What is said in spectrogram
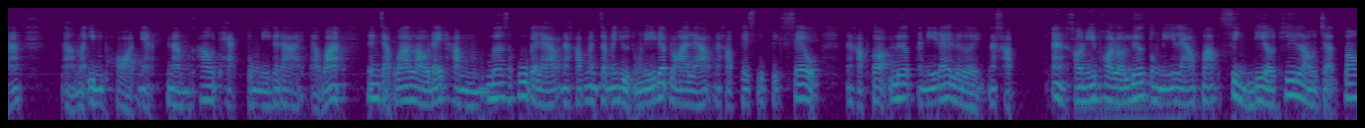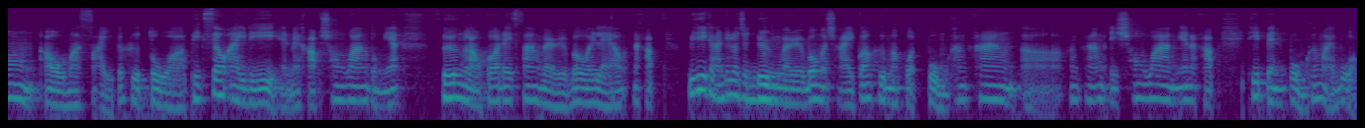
นะ มา import เนี่ยนำเข้าแท็กตรงนี้ก็ได้ แต่ว่าเนื่องจากว่าเราได้ทำเมื่อสักครู่ไปแล้วนะครับ มันจะมาอยู่ตรงนี้เรียบร้อยแล้วนะครับ Facebook Pixel นะครับ ก็เลือกอันนี้ได้เลยนะครับอะคราวนี้พอเราเลือกตรงนี้แล้วปั๊บสิ่งเดียวที่เราจะต้องเอามาใส่ก็คือตัว Pixel ID เห็นไหมครับ ช่องว่างตรงนี้ ซึ่งเราก็ได้สร้าง variable ไว้แล้วนะครับ วิธีการที่เราจะดึง variable มาใช้ก็คือมากดปุ่มข้างๆเอ่อข้างๆไอช่องว่างเนี่ยนะครับ ที่เป็นปุ่มเครื่องหมายบวก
